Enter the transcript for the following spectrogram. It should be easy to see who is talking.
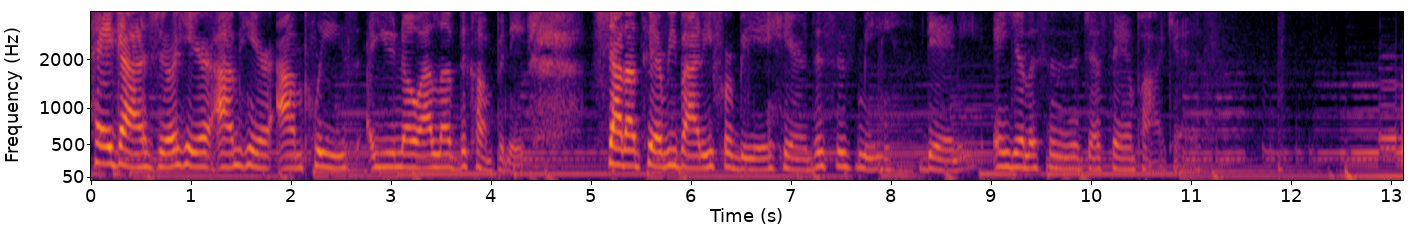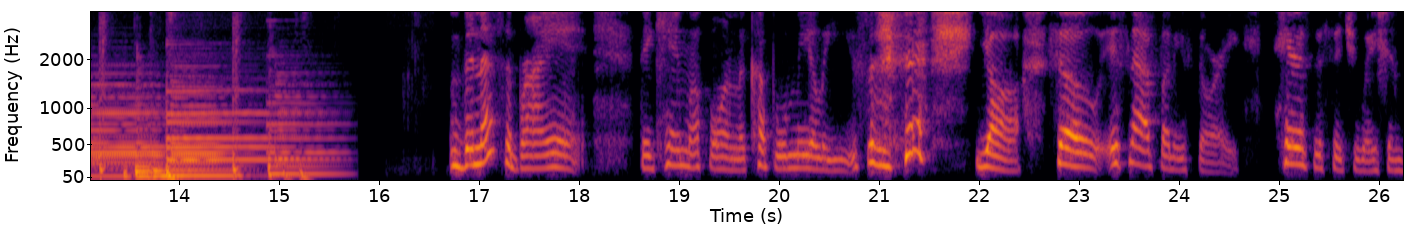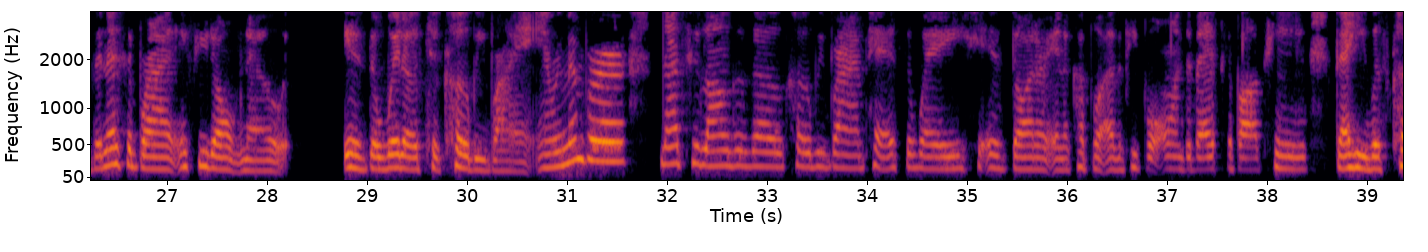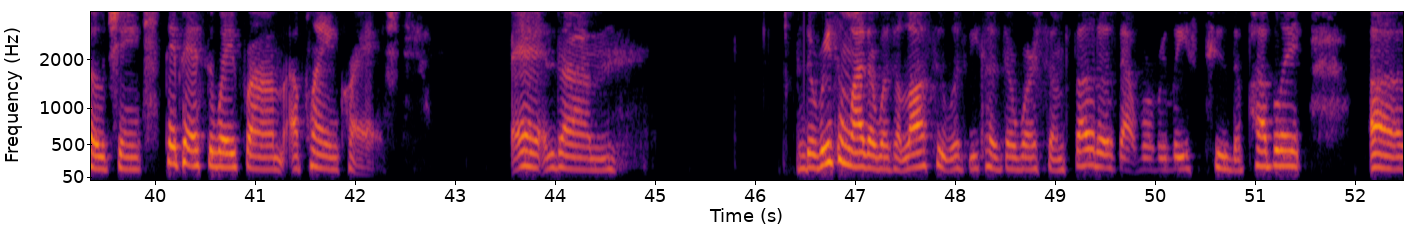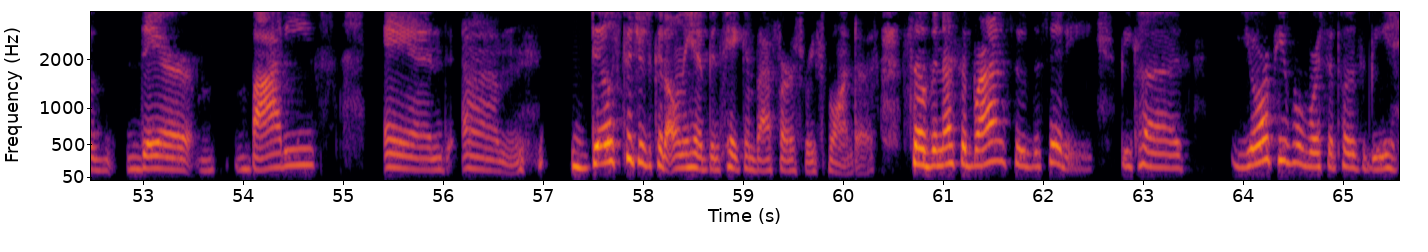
Speaker 1: Hey guys, you're here. I'm here. I'm pleased. You know I love the company. Shout out to everybody for being here. This is me, Danny, and you're listening to Just Saying Podcast. Vanessa Bryant, they came up on a couple millies, y'all. So it's not a funny story. Here's the situation. Vanessa Bryant, if you don't know, is the widow to Kobe Bryant. And remember, not too long ago, Kobe Bryant passed away. His daughter and a couple of other people on the basketball team that he was coaching, they passed away from a plane crash. And um, the reason why there was a lawsuit was because there were some photos that were released to the public of their bodies and um, those pictures could only have been taken by first responders. So Vanessa Bryant sued the city because your people were supposed to be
